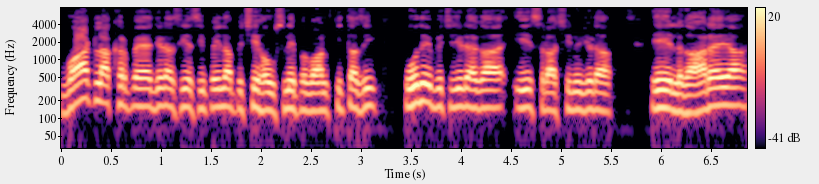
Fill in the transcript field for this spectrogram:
62 ਲੱਖ ਰੁਪਏ ਜਿਹੜਾ ਸੀ, ਅਸੀਂ ਪਹਿਲਾਂ ਪਿੱਛੇ ਹਾਊਸ ਨੇ ਪ੍ਰਵਾਨਿਤ ਕੀਤਾ ਸੀ। ਉਹਦੇ ਵਿੱਚ ਜਿਹੜਾ ਹੈਗਾ, ਇਸ ਰਾਸ਼ੀ ਨੂੰ ਜਿਹੜਾ ਇਹ ਲਗਾ ਰਹੇ ਆ,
